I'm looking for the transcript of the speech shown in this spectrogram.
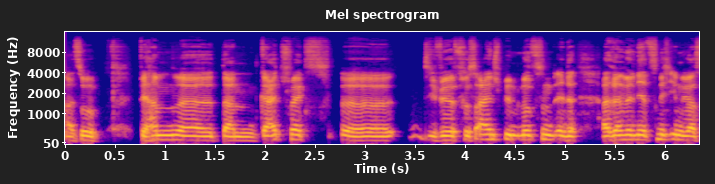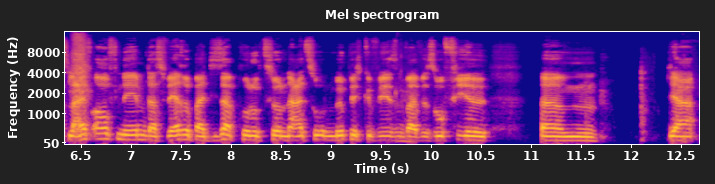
also wir haben äh, dann Guide-Tracks, äh, die wir fürs Einspielen benutzen. Also wenn wir jetzt nicht irgendwie was live aufnehmen, das wäre bei dieser Produktion nahezu unmöglich gewesen, weil wir so viel, ähm, ja,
